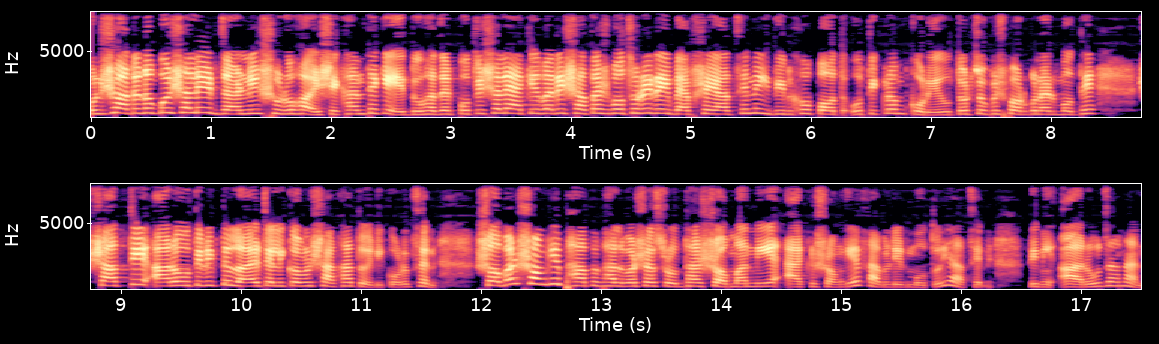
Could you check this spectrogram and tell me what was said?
উনিশশো আটানব্বই সালের জার্নি শুরু হয়। সেখান থেকে দু হাজার পঁচিশ সালে একেবারে সাতাশ বছরের এই ব্যবসায় আছেন। এই দীর্ঘ পথ অতিক্রম করে উত্তর চব্বিশ পরগনার মধ্যে সাতটি আরও অতিরিক্ত লয়াল টেলিকমের শাখা তৈরি করেছেন। সবার সঙ্গে ভাব, ভালোবাসা, শ্রদ্ধা, সম্মান নিয়ে একসঙ্গে ফ্যামিলির মতোই আছেন। তিনি আরও জানান,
